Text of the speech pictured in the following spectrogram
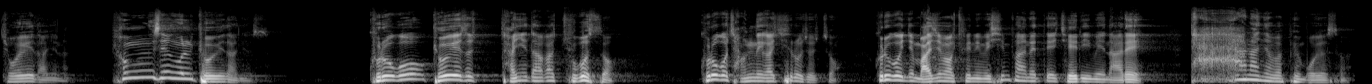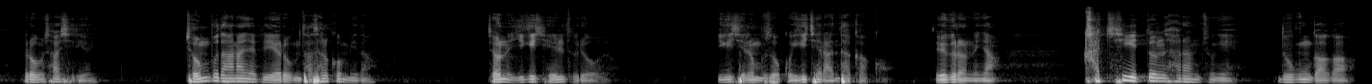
교회 다니는 평생을 교회 다녔어. 그러고 교회에서 다니다가 죽었어. 그러고 장례가 치러졌죠. 그리고 이제 마지막 주님의 심판의 때 재림의 날에 다 하나님 앞에 모여서 여러분 사실이에요. 전부 다 하나님 앞에 여러분 다 설 겁니다. 저는 이게 제일 두려워요. 이게 제일 무섭고 이게 제일 안타깝고 왜 그러느냐? 같이 있던 사람 중에 누군가가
